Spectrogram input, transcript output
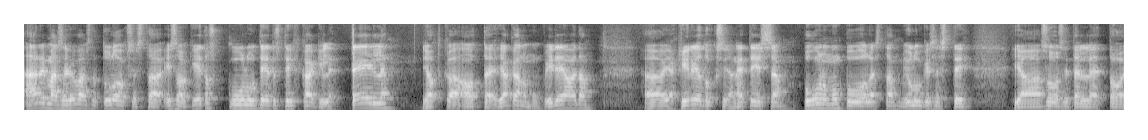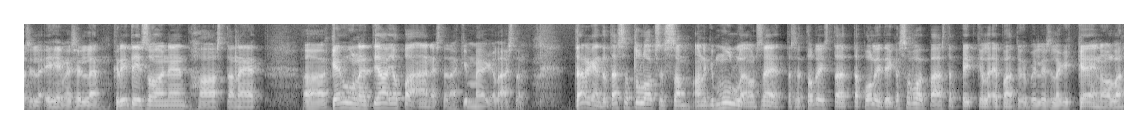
äärimmäisen hyvästä tuloksesta iso kiitos kuuluu tietysti kaikille teille, jotka olette jakanut mun videoita ja kirjoituksia netissä, puhunut mun puolesta julkisesti ja suositelleet toisille ihmisille, kritisoineet, haastaneet, kehuneet ja jopa äänestäneetkin meikäläistä. Tärkeintä tässä tuloksessa ainakin mulle on se, että se todistaa, että politiikassa voi päästä pitkälle epätyypillisilläkin keinoilla,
